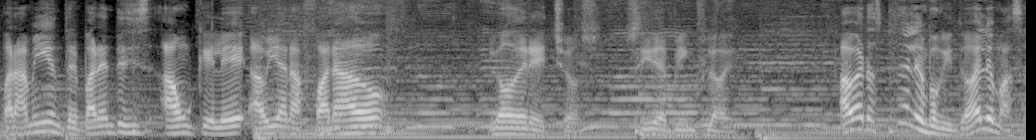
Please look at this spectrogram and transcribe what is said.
Para mí, entre paréntesis, aunque le habían afanado los derechos ¿sí? de Pink Floyd. A ver, dale un poquito, dale masa.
